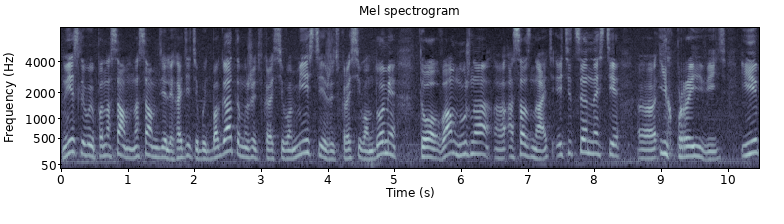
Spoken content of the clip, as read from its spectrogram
Но если вы по на, самом, на самом деле хотите быть богатым и жить в красивом месте, и жить в красивом доме, то вам нужно э, осознать эти ценности, э, их проявить и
